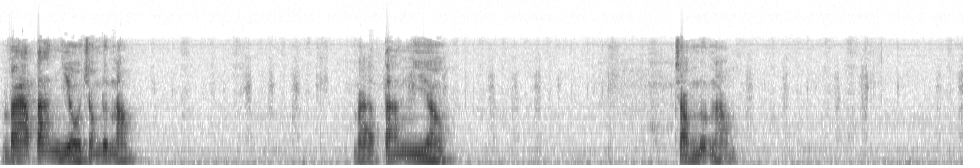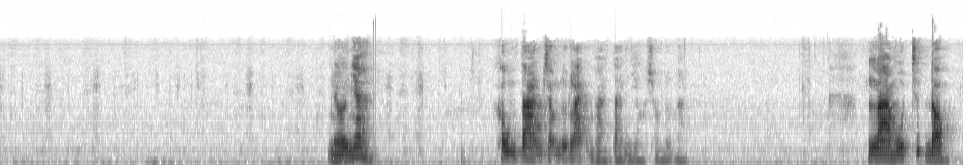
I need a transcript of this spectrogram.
Và tan nhiều trong nước nóng. Và tan nhiều trong nước nóng. Nhớ nhá không tan trong nước lạnh và tan nhiều trong nước nóng là một chất độc.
